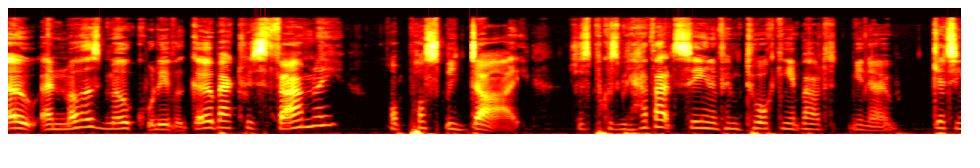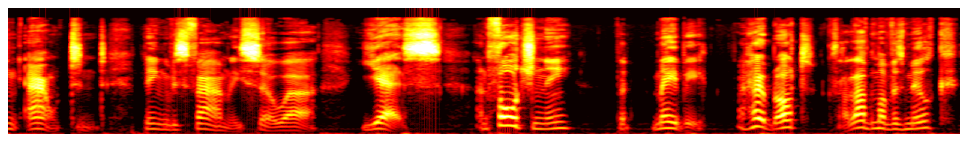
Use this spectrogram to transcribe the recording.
Oh, and Mother's Milk will either go back to his family or possibly die. Just because we have that scene of him talking about, you know, getting out and being with his family. So, uh, yes. Unfortunately, but maybe. I hope not, because I love Mother's Milk.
